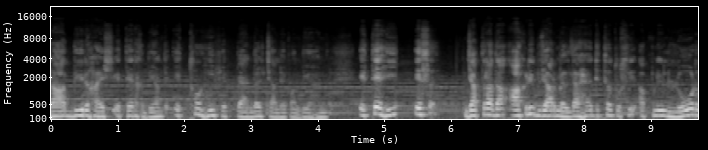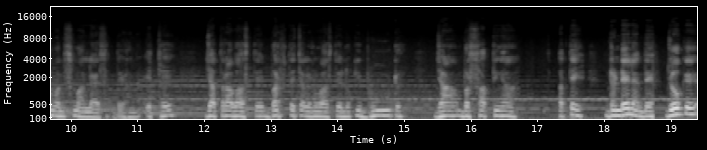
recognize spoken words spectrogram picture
ਰਾਤ ਦੀ ਰਹਾਇਸ਼ ਇੱਥੇ ਰੱਖਦੇ ਹਨ ਤੇ ਇੱਥੋਂ ਹੀ ਫਿਰ ਪੈਦਲ ਚਾਲੇ ਪਾਉਂਦੀਆਂ ਹਨ। ਇੱਥੇ ਹੀ ਇਸ ਯਾਤਰਾ ਦਾ ਆਖਰੀ ਬਾਜ਼ਾਰ ਮਿਲਦਾ ਹੈ, ਜਿੱਥੇ ਤੁਸੀਂ ਆਪਣੀ ਲੋੜਵੰਦ ਸਮਾਨ ਲੈ ਸਕਦੇ ਹਨ। ਇੱਥੇ ਯਾਤਰਾ ਵਾਸਤੇ, ਬਰਫ਼ ਤੇ ਚੱਲਣ ਵਾਸਤੇ ਲੋਕੀ ਬੂਟ, ਜਾਂ ਬਰਸਾਤੀਆਂ ਅਤੇ ਡੰਡੇ ਲੈਂਦੇ ਜੋ ਕਿ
